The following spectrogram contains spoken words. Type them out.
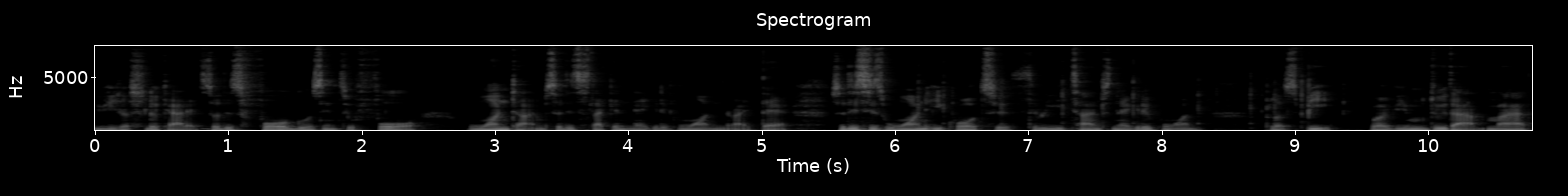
if you just look at it. So this 4 goes into 4 one time. So this is like a negative 1 right there. So this is 1 equal to 3 times negative 1 plus b. Well, if you do that math,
